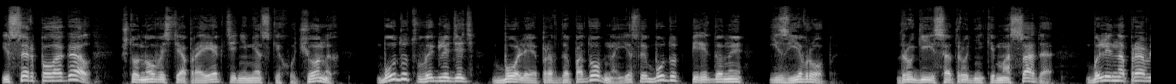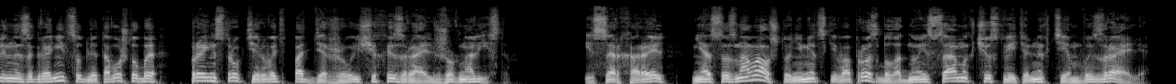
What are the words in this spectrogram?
И сэр полагал, что новости о проекте немецких ученых будут выглядеть более правдоподобно, если будут переданы из Европы. Другие сотрудники Моссада были направлены за границу для того, чтобы проинструктировать поддерживающих Израиль журналистов. И сэр Харель не осознавал, что немецкий вопрос был одной из самых чувствительных тем в Израиле.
